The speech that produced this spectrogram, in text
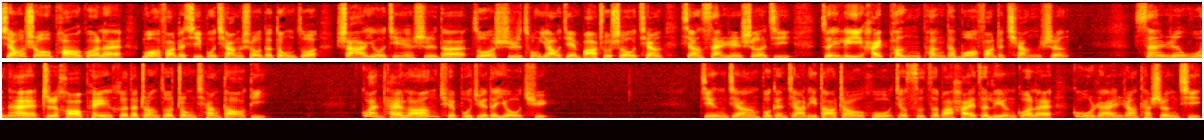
小手跑过来，模仿着西部枪手的动作，煞有介事的做事，从腰间拔出手枪向三人射击，嘴里还砰砰的模仿着枪声。三人无奈，只好配合的装作中枪倒地。冠太郎却不觉得有趣。静江不跟家里打招呼，就私自把孩子领过来，固然让他生气。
